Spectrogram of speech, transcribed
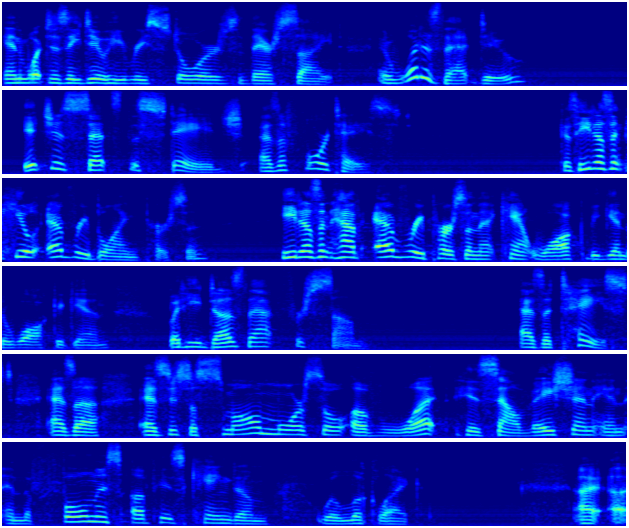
And what does he do? He restores their sight. And what does that do? It just sets the stage as a foretaste. Because he doesn't heal every blind person. He doesn't have every person that can't walk begin to walk again, but he does that for some as a taste, as, a, as just a small morsel of what his salvation and, and the fullness of his kingdom will look like. Uh, uh,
